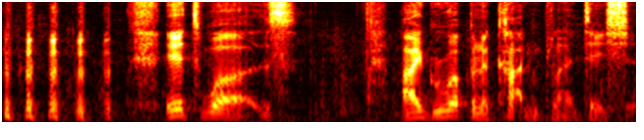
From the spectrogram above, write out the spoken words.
it was. I grew up in a cotton plantation.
